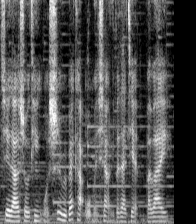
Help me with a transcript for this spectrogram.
谢谢大家收听，我是 Rebecca。我们下个礼拜再见，拜拜。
